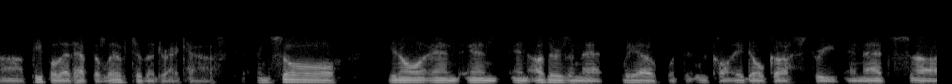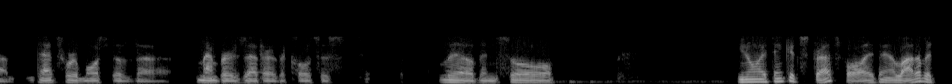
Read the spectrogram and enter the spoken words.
uh, people that have to live to the dry cask, and so you know, and and and others in that we have what we call Adoka Street, and that's uh, that's where most of the members that are the closest live, and so you know, I think it's stressful. I think a lot of it's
